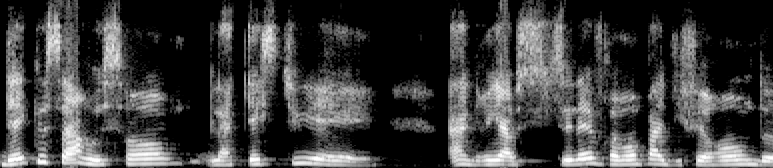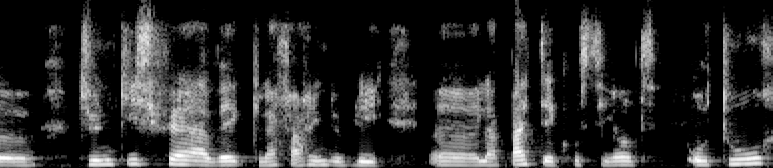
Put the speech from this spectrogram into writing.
Dès que ça ressort, la texture est agréable. Ce n'est vraiment pas différent de- d'une quiche faite avec la farine de blé. Euh, la pâte est croustillante autour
